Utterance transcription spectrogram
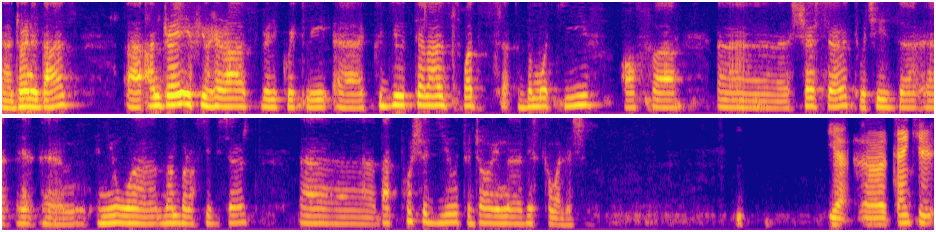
uh, joined us. Uh, Andre, if you hear us very quickly, uh, could you tell us what's the motive of uh, uh ShareCert, which is a, a new member of CiviCert, that pushed you to join this coalition? Yeah, uh, thank you,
